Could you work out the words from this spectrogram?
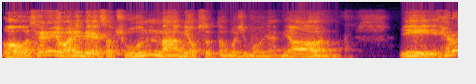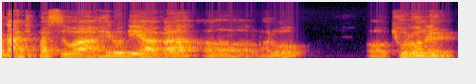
어, 세례요한에 대해서 좋은 마음이 없었던 것이 뭐냐면 이 헤로드 안티파스와 헤로디아가 어, 바로 어, 결혼을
